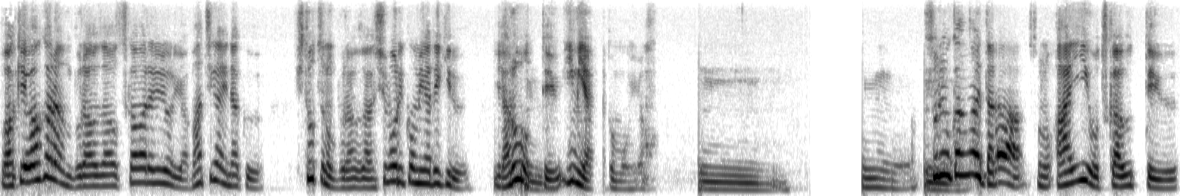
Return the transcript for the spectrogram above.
わけわからんブラウザを使われるよりは、間違いなく一つのブラウザに絞り込みができる、やろうっていう意味やと思うよ。うん。それを考えたら、その IE を使うっていう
